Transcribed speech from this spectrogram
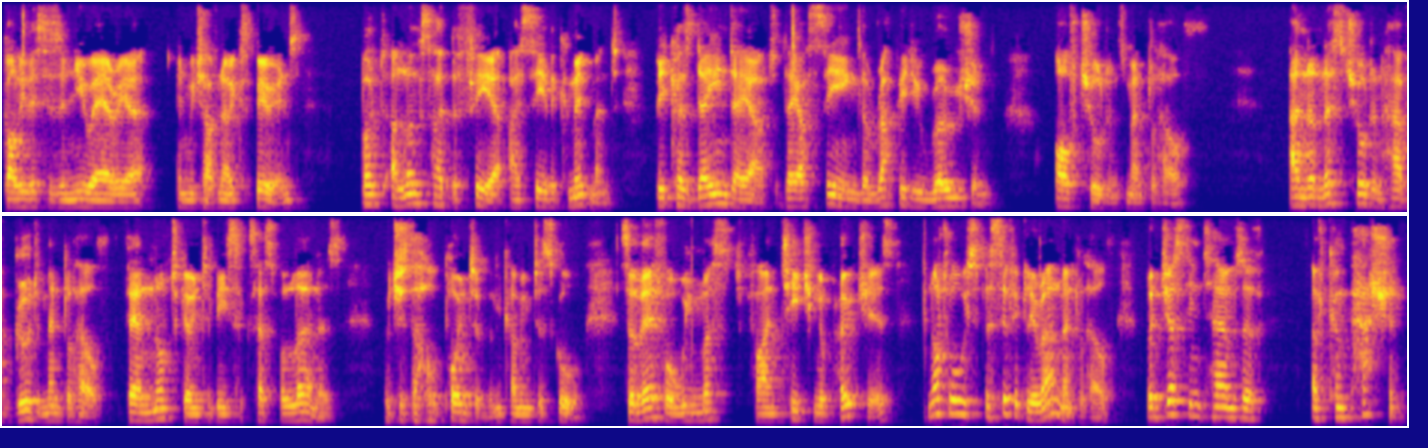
Golly, this is a new area in which I've no experience. But alongside the fear, I see the commitment because day in, day out, they are seeing the rapid erosion of children's mental health. And unless children have good mental health, they're not going to be successful learners, which is the whole point of them coming to school. So, therefore, we must find teaching approaches, not always specifically around mental health, but just in terms of, of compassion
